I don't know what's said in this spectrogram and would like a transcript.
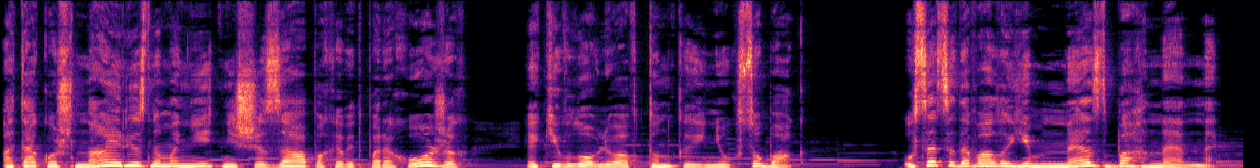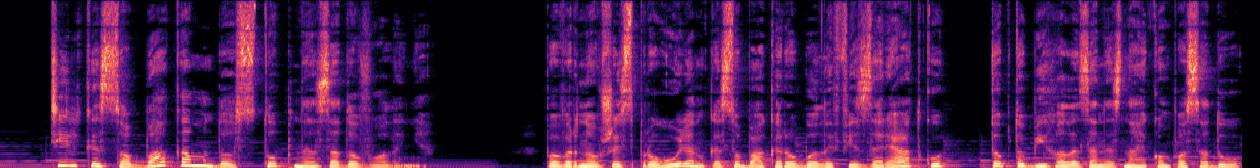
а також найрізноманітніші запахи від перехожих, які вловлював тонкий нюх собак, Усе це давало їм незбагненне, тільки собакам доступне задоволення. Повернувшись з прогулянки, собаки робили фіззарядку, тобто бігали за незнайком по саду,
